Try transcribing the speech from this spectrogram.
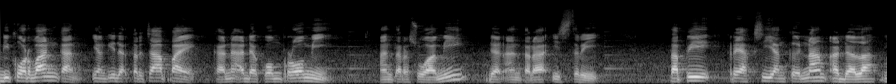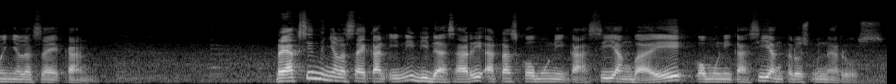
dikorbankan, yang tidak tercapai karena ada kompromi antara suami dan antara istri. Tapi reaksi yang keenam adalah menyelesaikan. Reaksi menyelesaikan ini didasari atas komunikasi yang baik, komunikasi yang terus-menerus.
